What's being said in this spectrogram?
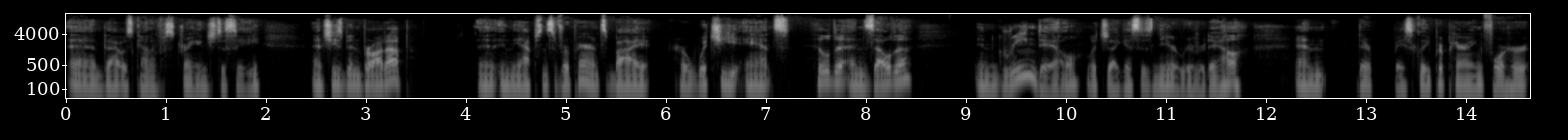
And that was kind of strange to see. And she's been brought up in, in the absence of her parents by her witchy aunts, Hilda and Zelda, in Greendale, which I guess is near Riverdale. And they're basically preparing for her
